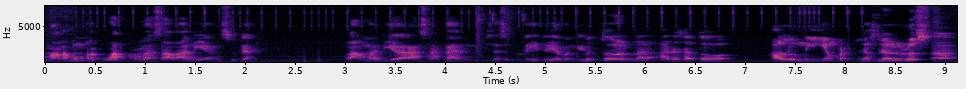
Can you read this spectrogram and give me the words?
malah memperkuat permasalahan yang sudah lama dia rasakan bisa seperti itu ya bang Gil? Betul. Nah, ada satu alumni yang per- yang sudah lulus, Ah,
